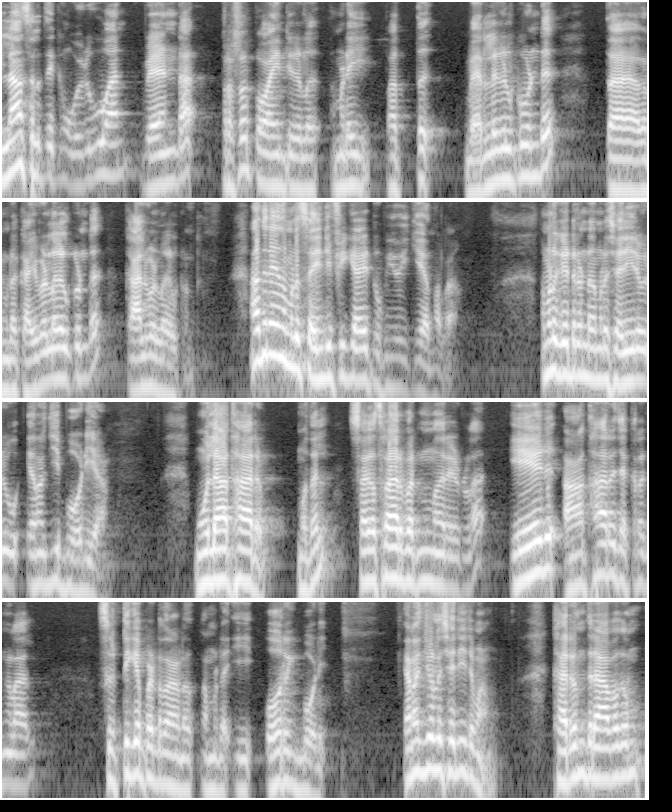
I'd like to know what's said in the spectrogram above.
എല്ലാ സ്ഥലത്തേക്കും ഒഴുകുവാൻ വേണ്ട പ്രഷർ പോയിന്റുകൾ നമ്മുടെ ഈ പത്ത് വിരലുകൾക്കുണ്ട് നമ്മുടെ കൈവെള്ളകൾക്കുണ്ട് കാൽവെള്ളകൾക്കുണ്ട്. അതിനെ നമ്മൾ സയന്റിഫിക്കായിട്ട് ഉപയോഗിക്കുക എന്നുള്ളതാണ്. നമ്മൾ കേട്ടിട്ടുണ്ട് നമ്മുടെ ശരീരം ഒരു എനർജി ബോഡിയാണ് മൂലാധാരം മുതൽ സഹസ്രാര വരെയുള്ള ഏഴ് ആധാര ചക്രങ്ങളാൽ സൃഷ്ടിക്കപ്പെട്ടതാണ് നമ്മുടെ ഈ ഓറിക് ബോഡി. എനർജിയുള്ള ശരീരമാണ്. കരം ദ്രാവകം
